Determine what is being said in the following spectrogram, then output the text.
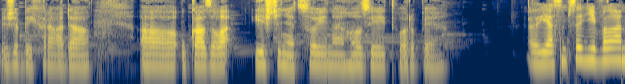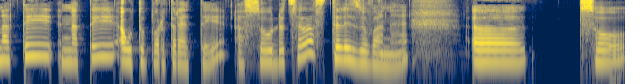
že bych ráda uh, ukázala ještě něco jiného z její tvorby. Já jsem se dívala na ty, na ty autoportréty a jsou docela stylizované. Uh, co,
